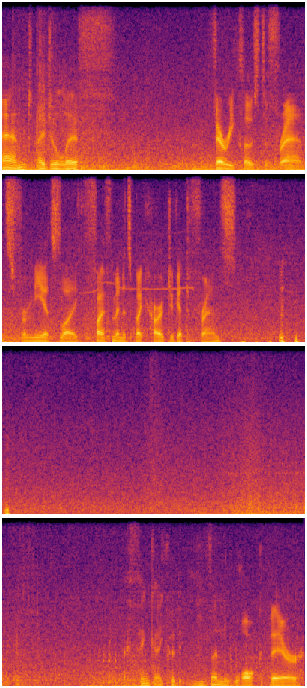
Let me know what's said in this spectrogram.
And I do live very close to France. For me, it's like five minutes by car to get to France. I think I could even walk there,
